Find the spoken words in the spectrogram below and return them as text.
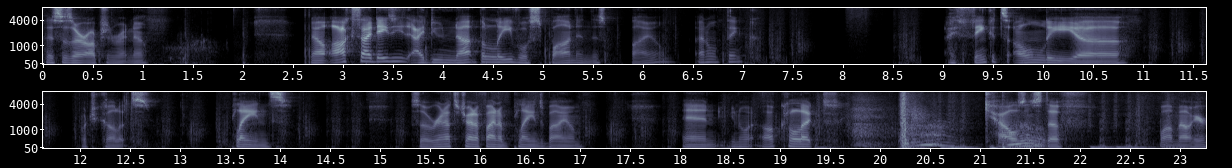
this is our option right now. Now, oxeye daisies, I do not believe will spawn in this biome. I don't think. I think it's only, uh, what you call it, plains. So we're gonna have to try to find a plains biome. And you know what? I'll collect cows and stuff while I'm out here.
